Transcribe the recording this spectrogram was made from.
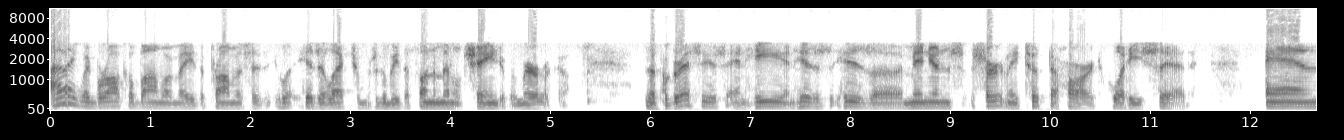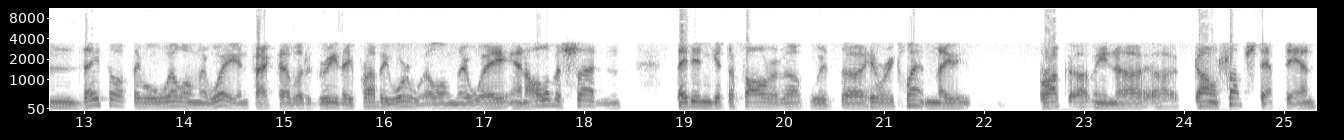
I think when Barack Obama made the promise that his election was going to be the fundamental change of America, the progressives and he and his his uh, minions certainly took to heart what he said and they thought they were well on their way. In fact, I would agree they probably were well on their way. And all of a sudden, they didn't get to follow it up with uh, Hillary Clinton. They, Barack, I mean, uh, uh, Donald Trump stepped in,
